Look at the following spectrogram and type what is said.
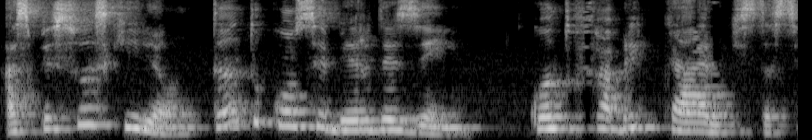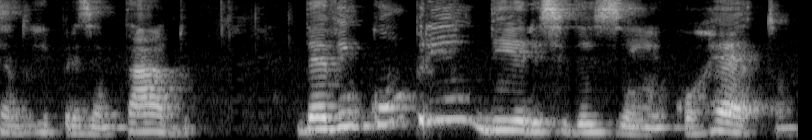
as pessoas que irão tanto conceber o desenho quanto fabricar o que está sendo representado devem compreender esse desenho, correto?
